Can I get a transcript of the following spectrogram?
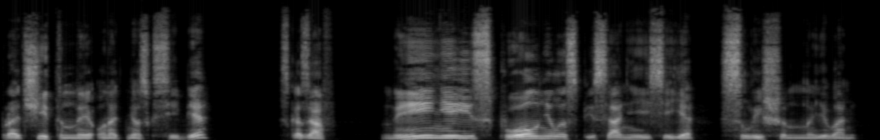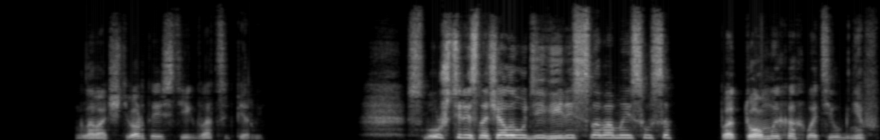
Прочитанное он отнес к себе, сказав, «Ныне исполнилось Писание сие, слышанное вами». Глава 4, стих 21. Слушатели сначала удивились словам Иисуса, Потом их охватил гнев.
